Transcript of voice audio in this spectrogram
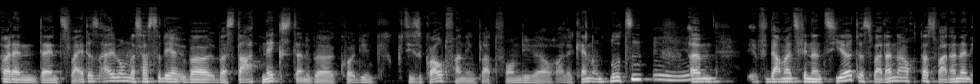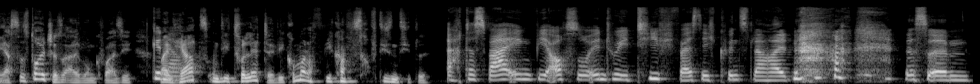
Aber dein, dein zweites Album, das hast du dir über, über Start Next, dann über die, diese Crowdfunding-Plattform, die wir auch alle kennen und nutzen, mhm. ähm, damals finanziert. Das war dann auch, das war dann dein erstes deutsches Album quasi. Genau. Mein Herz und die Toilette. Wie kommt man auf, wie kommst du auf diesen Titel? Ach, das war irgendwie auch so intuitiv, ich weiß nicht, Künstler halt. das, ähm,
